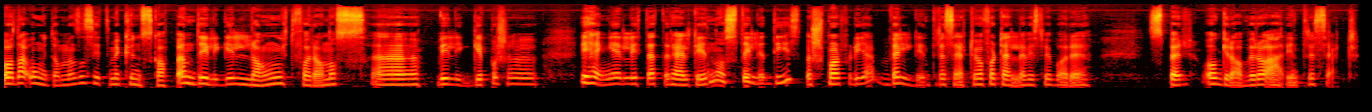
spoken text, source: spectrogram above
og det er ungdommen som sitter med kunnskapen. De ligger langt foran oss. Uh, vi ligger på sjø vi henger litt etter hele tiden. Og stille de spørsmål, for de er veldig interessert i å fortelle hvis vi bare spør og graver og er interessert.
